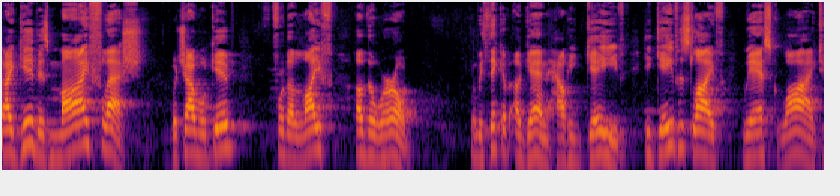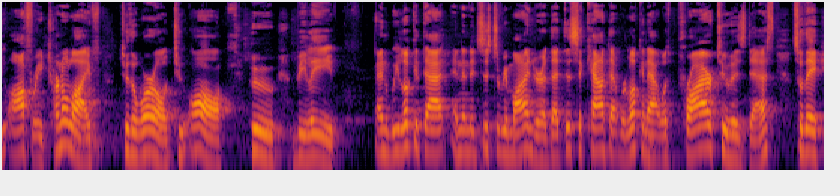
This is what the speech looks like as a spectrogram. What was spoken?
I give is my flesh, which I will give for the life of the world. And we think of again how he gave. He gave his life. We ask why? To offer eternal life to the world, to all who believe. And we look at that, and then it's just a reminder that this account that we're looking at was prior to his death. So they,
